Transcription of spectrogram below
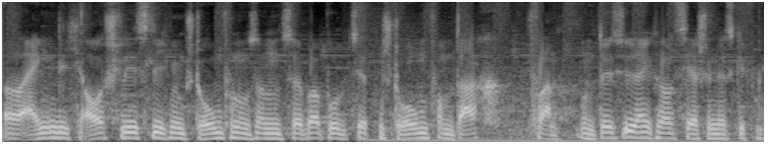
äh, eigentlich ausschließlich mit dem Strom von unserem selber produzierten Strom vom Dach fahren. Und das ist eigentlich auch ein sehr schönes Gefühl.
